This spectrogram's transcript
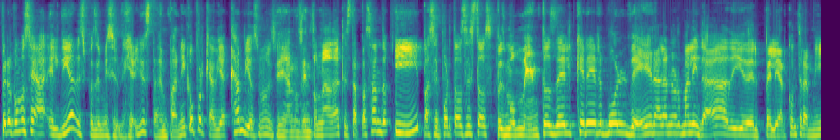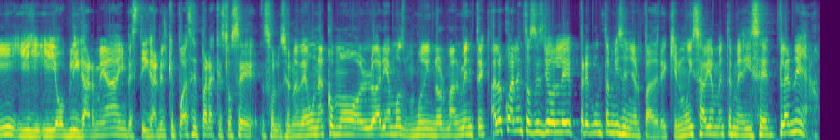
Pero como sea, el día después de mi cirugía yo estaba en pánico porque había cambios, no ya no siento nada que está pasando y pasé por todos estos pues, momentos del querer volver a la normalidad y del pelear contra mí y, y obligarme a investigar el que pueda hacer para que esto se solucione de una como lo haríamos muy normalmente. A lo cual entonces yo le pregunto a mi señor padre, quien muy sabiamente me dice planea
